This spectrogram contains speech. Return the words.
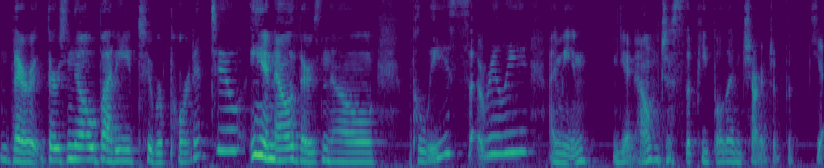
There, there's nobody to report it to. You know, there's no police really. I mean, you know, just the people in charge of the. Yeah,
